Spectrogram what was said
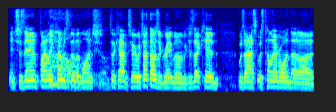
and Shazam finally comes to the Oh, lunch yeah. to the cafeteria, which I thought was a great moment because that kid was asking, was telling everyone that uh,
